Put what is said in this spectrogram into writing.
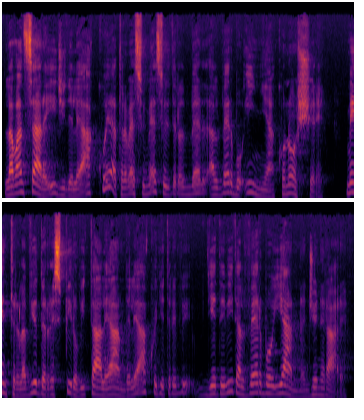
L'avanzare igi delle acque attraverso il verso al, ver- al verbo igna, conoscere, mentre l'avvio del respiro vitale an delle acque diede vita al verbo ian, generare.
